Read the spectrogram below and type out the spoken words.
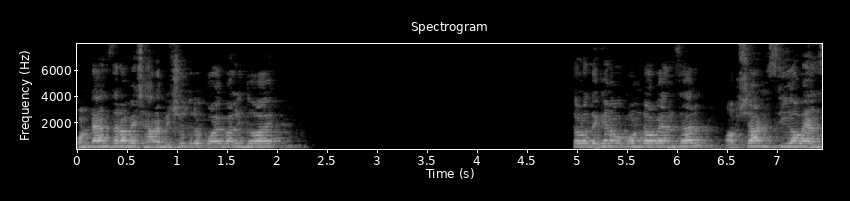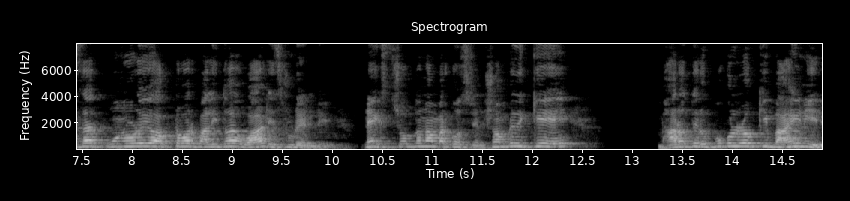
কোনটা অ্যান্সার হবে? সারা বিশ্ব জুড়ে কয় পালিত হয়? চলো দেখে নেব কোনটা হবে অ্যান্সার অপশান সি হবে অ্যান্সার পনেরোই অক্টোবর পালিত হয় ওয়ার্ল্ড স্টুডেন্ট ডে নেক্সট চোদ্দ নাম্বার কোশ্চেন সম্প্রতি কে ভারতের উপকূলরক্ষী বাহিনীর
